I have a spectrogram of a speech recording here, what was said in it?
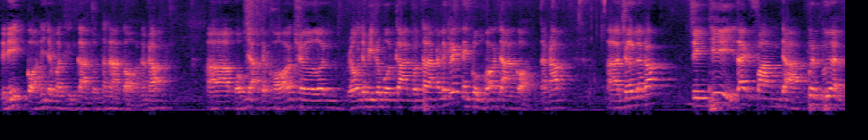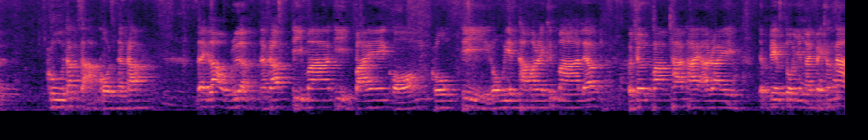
ทีนี้ก่อนที่จะมาถึงการสนทนาต่อนะครับผมอยากจะขอเชิญ เราจะมีกระบวนการสนทนากันเล็ก ๆ ในกลุ่มของอาจารย์ก่อนนะครับเชิญนะครับสิ่งที่ได้ฟังจากเพื่อนๆครูทั้งสามคนนะครับ ได้เล่าเรื่องนะครับที่มาที่ไปของโครงที่โรงเรียนทำอะไรขึ้นมา แล้วเผชิญความท้าทายอะไร จะเตรียมตัวยังไงไปข้างหน้า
